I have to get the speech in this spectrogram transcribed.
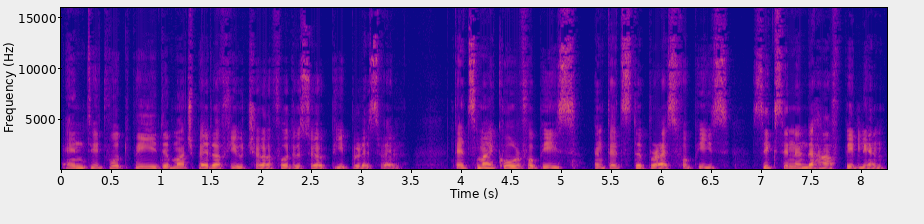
And it would be the much better future for the Serb people as well. That's my call for peace. And that's the price for peace. 16 and a half billion.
